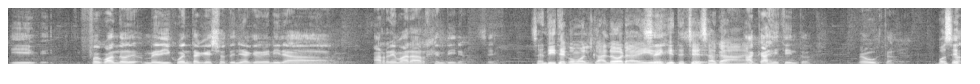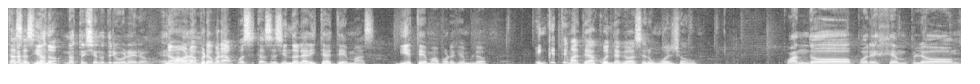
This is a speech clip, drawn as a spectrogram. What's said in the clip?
y fue cuando me di cuenta que yo tenía que venir a, a remar a Argentina. Sí. Sentiste como el calor ahí y dijiste, che, sí. es acá. ¿eh? Acá es distinto. Me gusta. Vos No- estás no- haciendo. No, no estoy siendo tribunero. es No, verdad. no, pero pará, vos estás haciendo la lista de temas. 10 temas, por ejemplo. ¿En qué tema te das cuenta que va a ser un buen show? Cuando, por ejemplo.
